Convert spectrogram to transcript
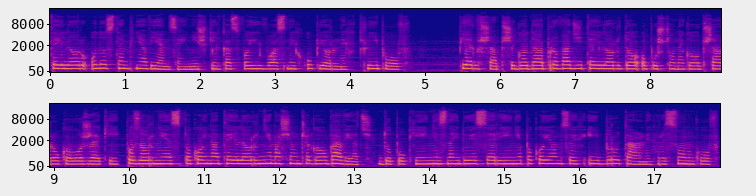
Taylor udostępnia więcej niż kilka swoich własnych upiornych klipów. Pierwsza przygoda prowadzi Taylor do opuszczonego obszaru koło rzeki. Pozornie spokojna Taylor nie ma się czego obawiać, dopóki nie znajduje serii niepokojących i brutalnych rysunków.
